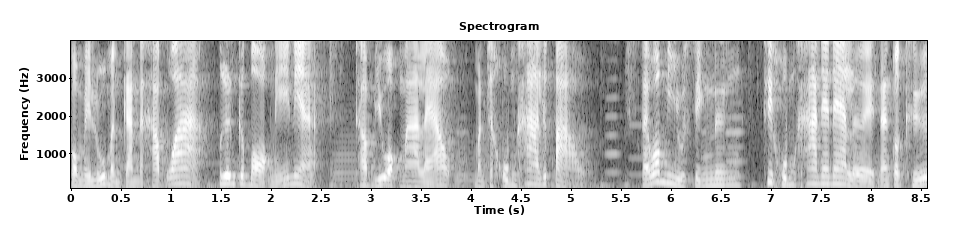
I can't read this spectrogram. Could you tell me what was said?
ก็ไม่รู้เหมือนกันนะครับว่าปืนกระบอกนี้เนี่ยถ้าบิวออกมาแล้วมันจะคุ้มค่าหรือเปล่า แต่ว่ามีอยู่สิ่งหนึ่งที่คุ้มค่าแน่ ๆ เลย นั่นก็คือ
